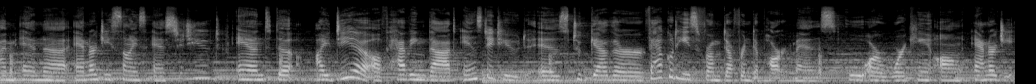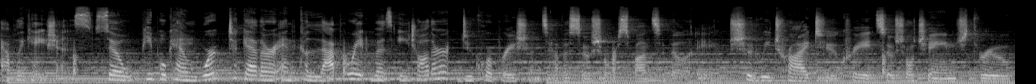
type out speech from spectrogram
I'm in an uh, energy science institute, and the idea of having that institute is to gather faculties from different departments who are working on energy applications. So people can work together and collaborate with each other. Do corporations have a social responsibility? Should we try to create social change through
